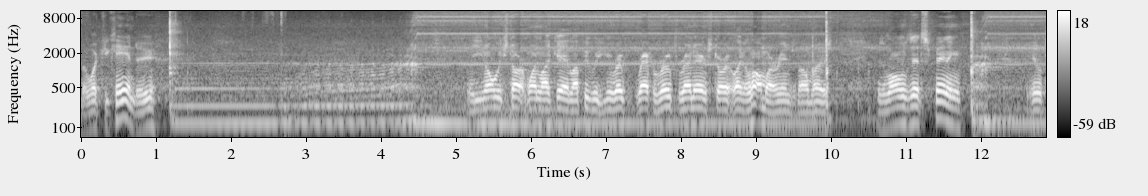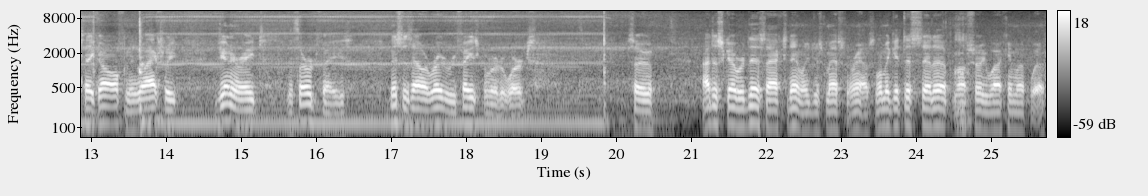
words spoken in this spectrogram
But what you can do can always start one like that. A lot of people, you can rope, wrap a rope around there and start it like a lawnmower engine almost. As long as it's spinning, it'll take off and it'll actually generate the third phase. This is how a rotary phase converter works. So I discovered this accidentally just messing around. So let me get this set up and I'll show you what I came up with.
